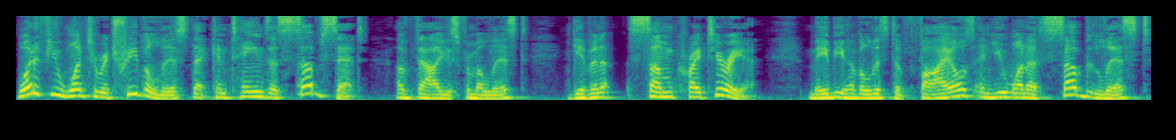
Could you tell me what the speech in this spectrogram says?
What if you want to retrieve a list that contains a subset of values from a list given some criteria? Maybe you have a list of files and you want a sublist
